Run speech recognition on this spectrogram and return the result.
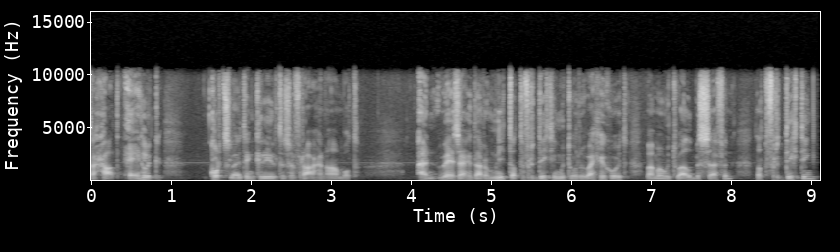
dat gaat eigenlijk kortsluiting creëren tussen vraag en aanbod. En wij zeggen daarom niet dat de verdichting moet worden weggegooid, maar men moet wel beseffen dat verdichting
